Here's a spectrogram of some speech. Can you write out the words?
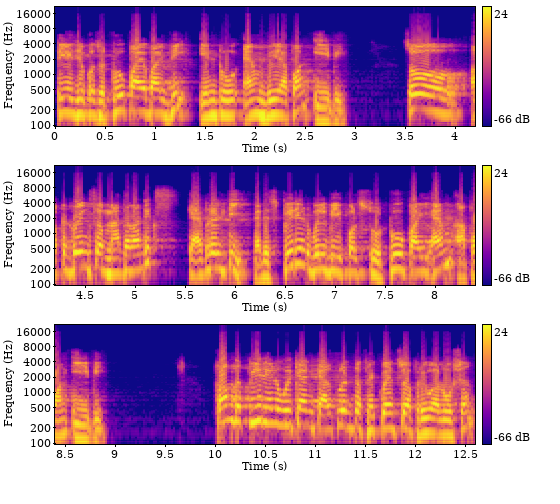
T is equals to 2 pi by V into mv upon EB. So after doing some mathematics, capital T, that is period will be equals to 2 pi m upon EB. From the period, we can calculate the frequency of revolution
